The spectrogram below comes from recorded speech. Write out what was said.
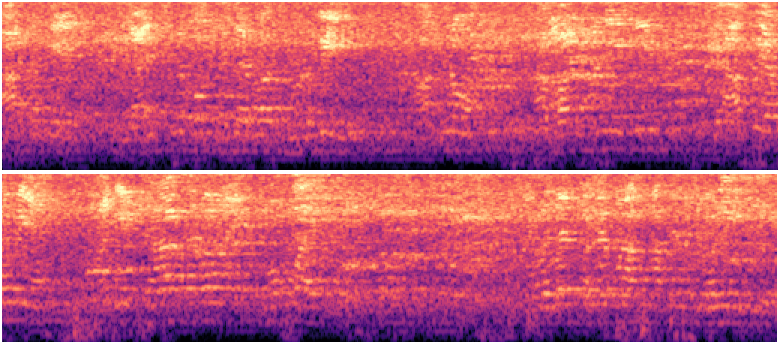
આ તમે Lions Club of Hyderabad Morbi આપનો આભાર માનીએ છીએ કે આપે અમને આજે સેવા કરવાનો એક મોકો આપ્યો. એ બદલ અમે પણ આપના ખૂબ ઋણી છીએ.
